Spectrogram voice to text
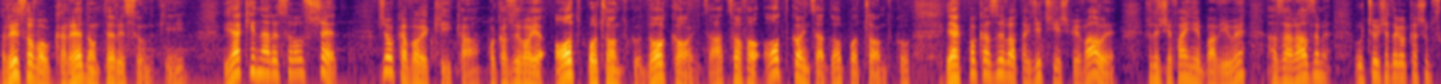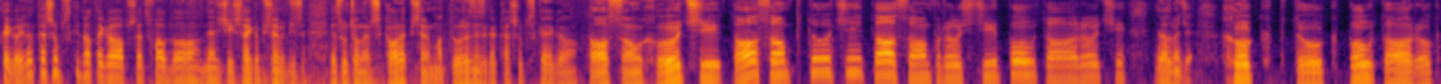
rysował karedą te rysunki. Jakie narysował zszedł. Wziął kawałek kijka, pokazywał je od początku do końca, cofał od końca do początku. Jak pokazywał, tak dzieci je śpiewały, wtedy się fajnie bawiły, a zarazem uczyły się tego kaszubskiego. I ten kaszubski dlatego przetrwał do dnia dzisiejszego. Piszemy, pisze- jest uczony w szkole, piszemy maturę z języka kaszubskiego. To są chuci, to są ptuci, to są pruści, półtoruci. I teraz będzie huk, ptuk, półtoruk,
